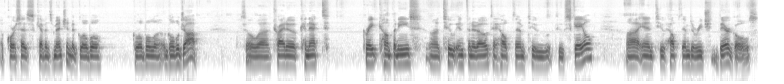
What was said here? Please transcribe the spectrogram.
of course, as Kevin's mentioned, a global global uh, global job. So try to connect great companies uh, to Infinito to help them to to scale uh, and to help them to reach their goals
